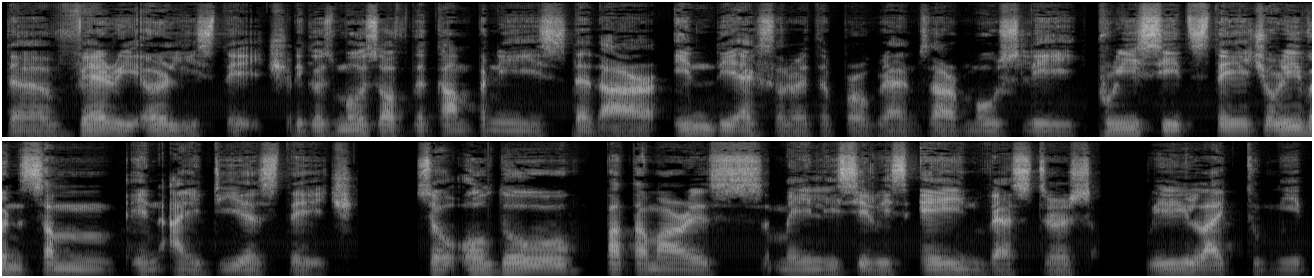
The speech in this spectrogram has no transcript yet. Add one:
the very early stage because most of the companies that are in the accelerator programs are mostly pre-seed stage or even some in idea stage. So although Patamar is mainly series A investors, really like to meet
